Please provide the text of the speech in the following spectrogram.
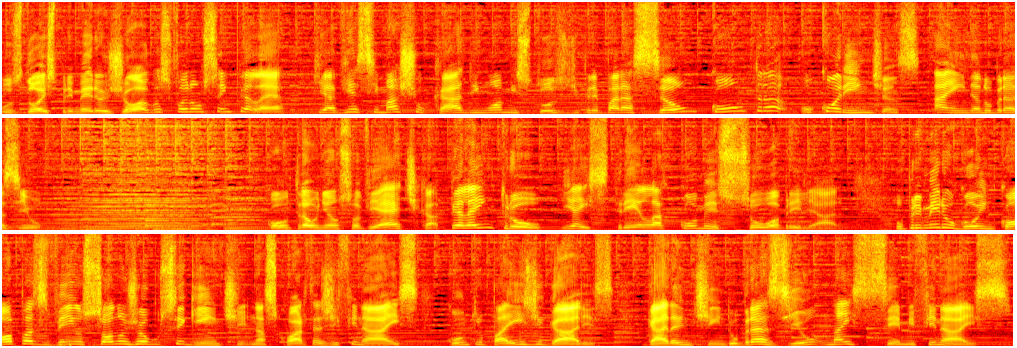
Os dois primeiros jogos foram sem Pelé, que havia se machucado em um amistoso de preparação contra o Corinthians, ainda no Brasil. Contra a União Soviética, Pelé entrou e a estrela começou a brilhar. O primeiro gol em Copas veio só no jogo seguinte, nas quartas de finais, contra o país de Gales, garantindo o Brasil nas semifinais.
